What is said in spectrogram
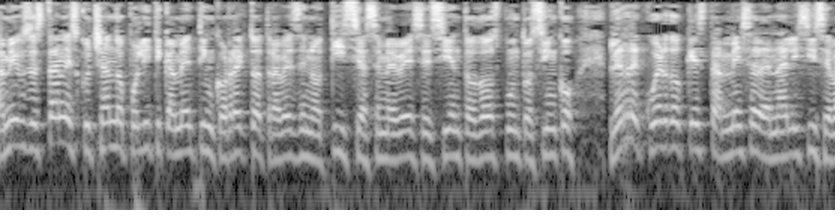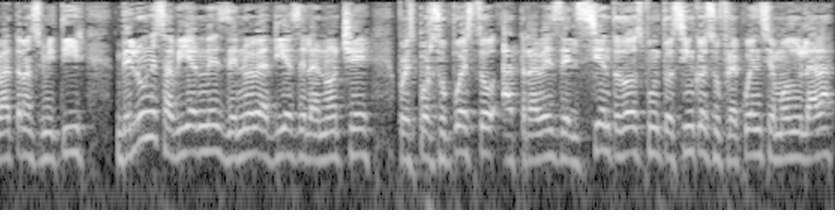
Amigos, están escuchando políticamente incorrecto a través de Noticias MBS 102.5. Les recuerdo que esta mesa de análisis se va a transmitir de lunes a viernes de 9 a 10 de la noche, pues por supuesto a través del 102.5 de su frecuencia modulada.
